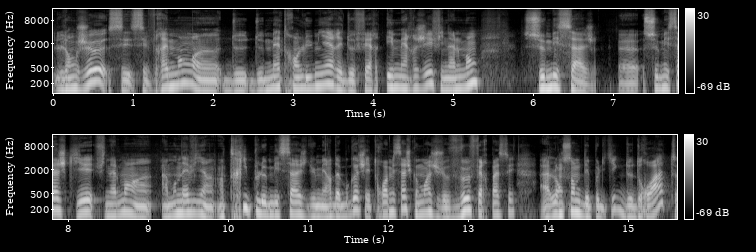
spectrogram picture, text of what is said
L'enjeu, c'est vraiment euh, de, mettre en lumière et de faire émerger finalement ce message. euh, ce message qui est finalement, à mon avis, un, triple message du maire d'Abou Ghosh et trois messages que moi je veux faire passer à l'ensemble des politiques de droite,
